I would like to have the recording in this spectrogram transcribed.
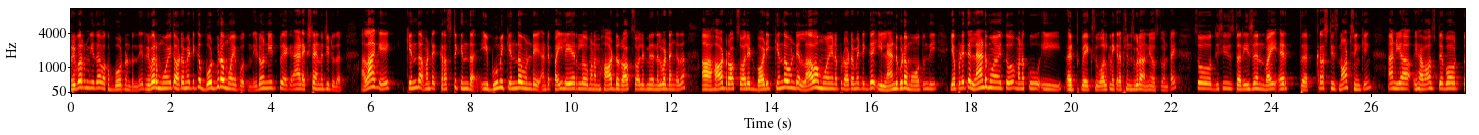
రివర్ మీద ఒక బోట్ ఉంటుంది. రివర్ మూవ్ అయితే ఆటోమేటిక్గా బోట్ కూడా మూవ్ అయిపోతుంది. You don't need to add extra energy to that అలాగే కింద అంటే క్రస్ట్ కింద ఈ భూమి కింద ఉండే అంటే పై లేయర్లో మనం హార్డ్ రాక్ సాలిడ్ మీద నిలబడ్డాం కదా ఆ హార్డ్ రాక్ సాలిడ్ బాడీ కింద ఉండే లావా మూవ్ అయినప్పుడు ఆటోమేటిక్గా ఈ ల్యాండ్ కూడా మూవ్ అవుతుంది. ఎప్పుడైతే ల్యాండ్ మూవ్ అవుతో మనకు ఈ ఎర్త్ క్వేక్స్ వాల్కనిక్ ఎరప్షన్స్ కూడా అన్నీ వస్తూ ఉంటాయి. So this is the reason why earth crust is not sinking and you you have asked about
